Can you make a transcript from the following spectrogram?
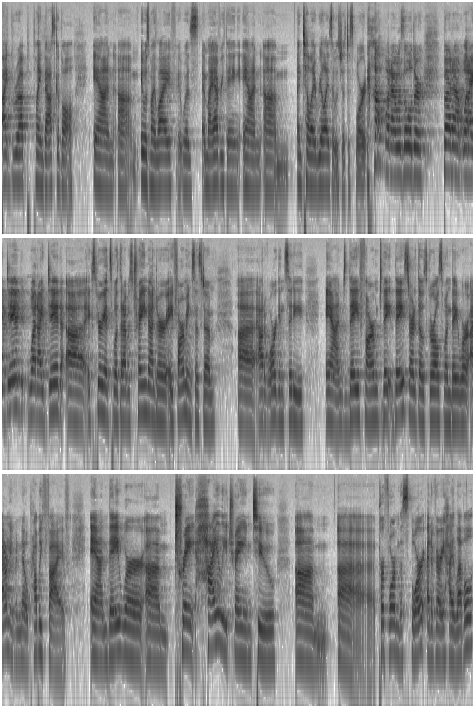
I grew up playing basketball and um, it was my life. It was my everything. And um, until I realized it was just a sport when I was older. But um, what I did, what I did uh, experience was that I was trained under a farming system uh, out of Oregon City, and they farmed. They they started those girls when they were I don't even know, probably five, and they were um, trained, highly trained to. Um, uh, perform the sport at a very high level,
